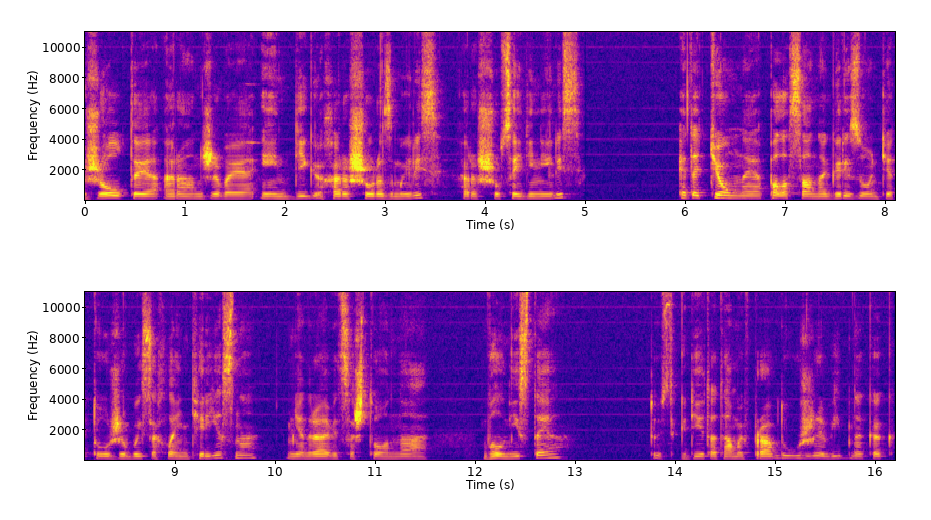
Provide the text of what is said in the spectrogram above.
желтое, оранжевое и индиго хорошо размылись, хорошо соединились. Эта темная полоса на горизонте тоже высохла интересно. Мне нравится, что она волнистая, то есть где-то там и вправду уже видно, как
